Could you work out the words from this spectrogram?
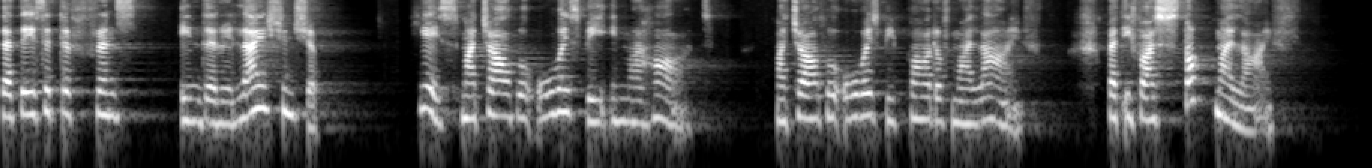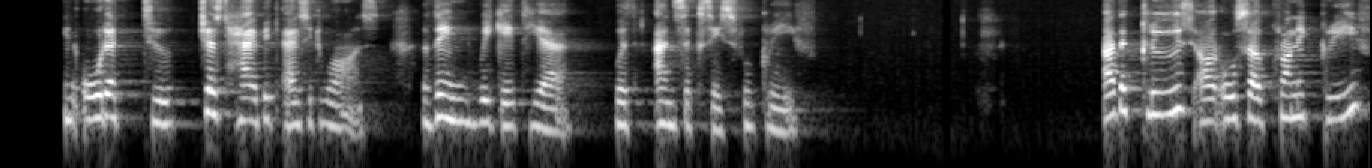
that there's a difference in the relationship. Yes, my child will always be in my heart. My child will always be part of my life. But if I stop my life in order to just have it as it was, then we get here with unsuccessful grief. Other clues are also chronic grief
